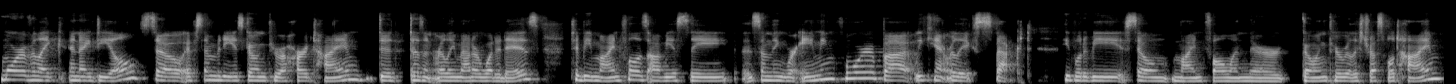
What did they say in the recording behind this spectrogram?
more of like an ideal. So if somebody is going through a hard time, it doesn't really matter what it is. To be mindful is obviously something we're aiming for, but we can't really expect people to be so mindful when they're going through a really stressful time.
